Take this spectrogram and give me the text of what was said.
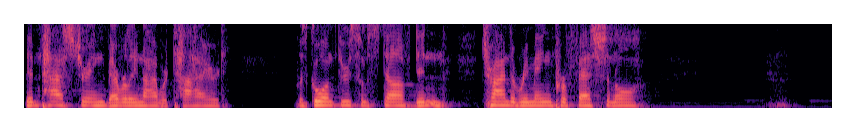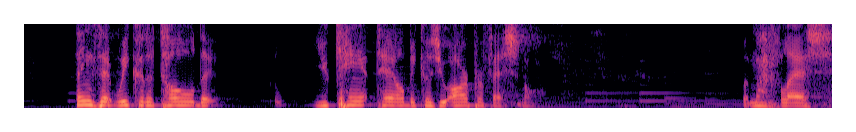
Been pastoring, Beverly and I were tired, was going through some stuff, didn't trying to remain professional. Things that we could have told that you can't tell because you are professional. But my flesh.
